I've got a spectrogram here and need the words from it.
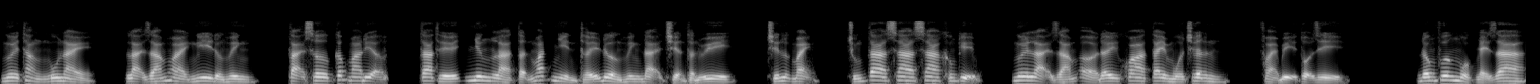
Người thằng ngu này, lại dám hoài nghi đường huynh, tại sơ cấp ma địa, ta thế nhưng là tận mắt nhìn thấy đường huynh đại triển thần uy, chiến lược mạnh, chúng ta xa xa không kịp, ngươi lại dám ở đây khoa tay múa chân, phải bị tội gì. Đông Phương Mục nhảy ra,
